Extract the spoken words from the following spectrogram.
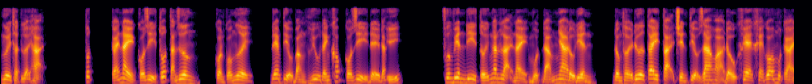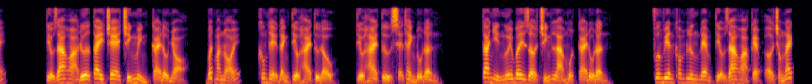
Ngươi thật lợi hại. Tốt, cái này có gì tốt tán dương, còn có ngươi, đem tiểu bằng hữu đánh khóc có gì để đắc ý? Phương viên đi tới ngăn lại này một đám nha đầu điên, đồng thời đưa tay tại trên tiểu gia hỏa đầu khe khe gõ một cái. Tiểu gia hỏa đưa tay che chính mình cái đầu nhỏ, bất mãn nói, không thể đánh tiểu hài từ đầu, tiểu hài tử sẽ thành đồ đần. Ta nhìn ngươi bây giờ chính là một cái đồ đần phương viên không lưng đem tiểu gia hỏa kẹp ở trong nách.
